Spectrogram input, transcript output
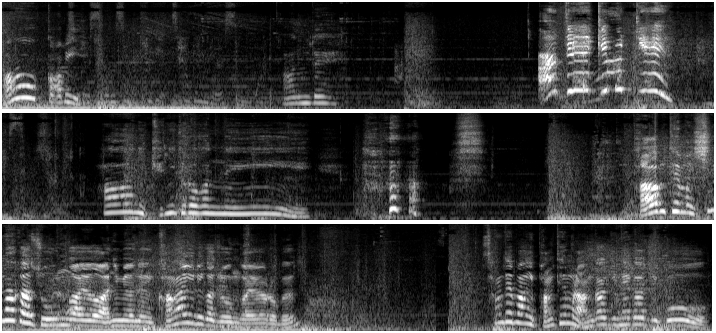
아우 까비. 안돼 안돼 김우띠 아니 괜히 들어갔네 다음 템은 신화가 좋은가요? 아니면은 강하유리가 좋은가요, 여러분? 상대방이 방템을 안 가긴 해가지고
